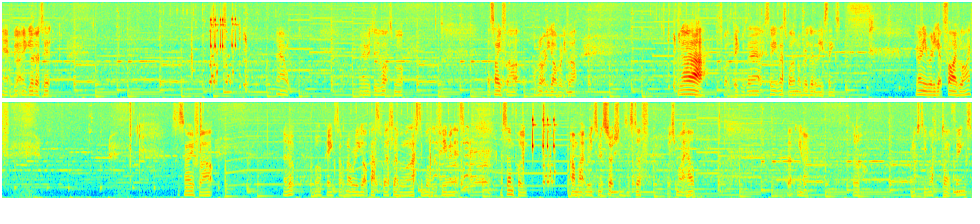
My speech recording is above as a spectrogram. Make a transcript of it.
yeah, got any good at it. Ow. Maybe do lots more. So far, I've not really got very far. Ah, what the pig was there. See, that's why I'm not very good at these things. You only really get five life. So, so far... Oh, more pigs. I've not really got past the first level and lasted more than a few minutes. At some point, I might read some instructions and stuff, which might help. But, you know... Oh, nasty wasp type things.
